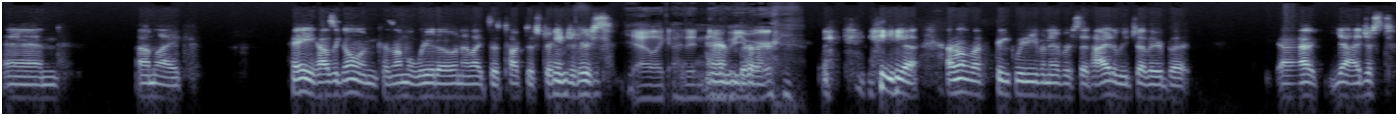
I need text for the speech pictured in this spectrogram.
and I'm like, "Hey, how's it going?" Because I'm a weirdo and I like to talk to strangers. yeah. Like I didn't know who you uh, were. yeah, I don't I think we'd even ever said hi to each other, but I, yeah, I just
